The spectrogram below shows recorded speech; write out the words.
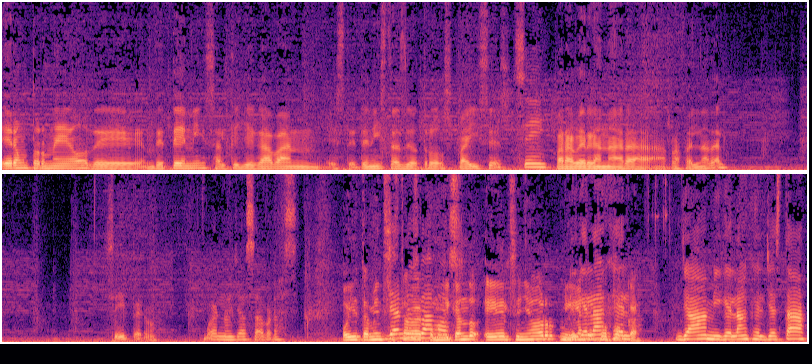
era un torneo de, de tenis al que llegaban este tenistas de otros países sí. para ver ganar a Rafael Nadal. Sí, pero bueno, ya sabrás. Oye, también se estaba comunicando el señor Miguel, Ángel. Ya, Miguel Ángel, ya está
